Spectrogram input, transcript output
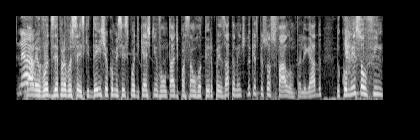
não. Cara, eu vou dizer para vocês que desde que eu comecei esse podcast, tenho vontade de passar um roteiro pra exatamente do que as pessoas falam, tá ligado? Do começo ao fim.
